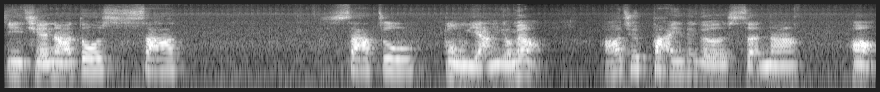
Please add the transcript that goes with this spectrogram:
以前呐，都杀杀猪赌羊有没有？好好去拜那个神啊，哦。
